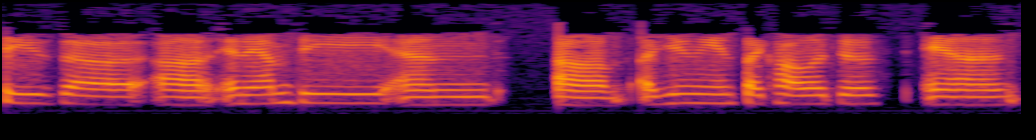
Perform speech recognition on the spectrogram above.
she's uh, uh, an MD and um, a Jungian psychologist, and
